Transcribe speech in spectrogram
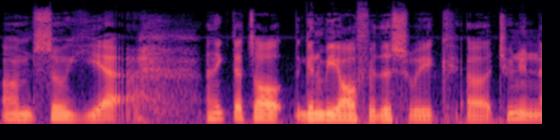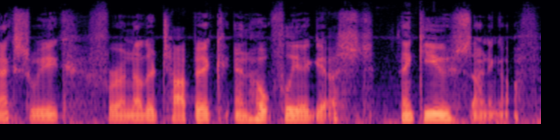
Um, so yeah. I think that's all going to be all for this week. Uh, tune in next week for another topic and hopefully a guest. Thank you. Signing off.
